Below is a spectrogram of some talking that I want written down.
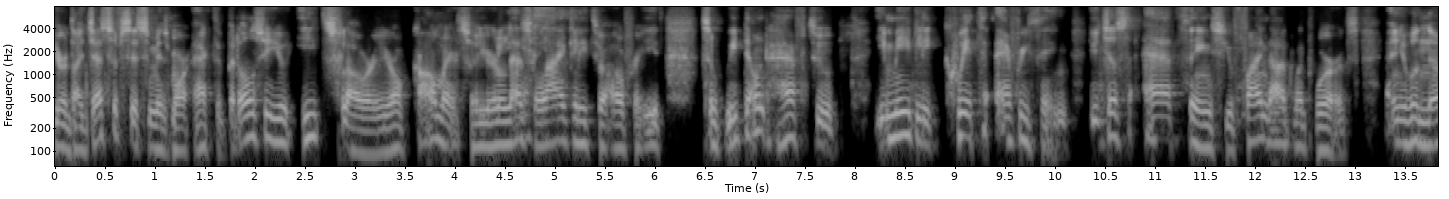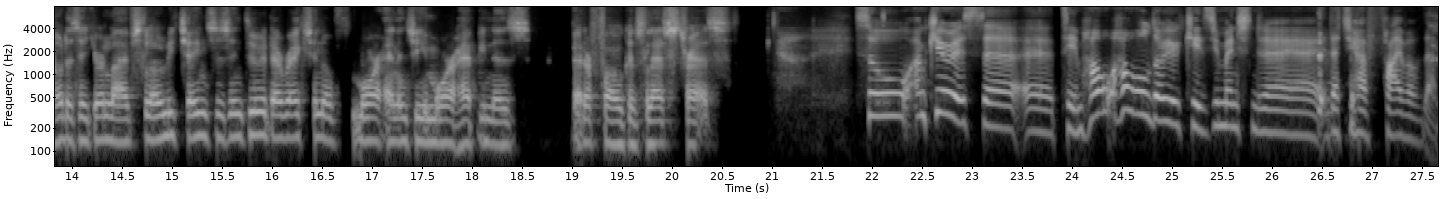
your digestive system is more active, but also you eat slower, you're calmer, so you're less yes. likely to overeat. So we don't have to immediately quit everything. You just add things, you find out what works, and you will notice that your life slowly changes into a direction of more energy, more happiness, better focus, less stress. So I'm curious, uh, uh, Tim, how, how old are your kids? You mentioned uh, that you have five of them.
